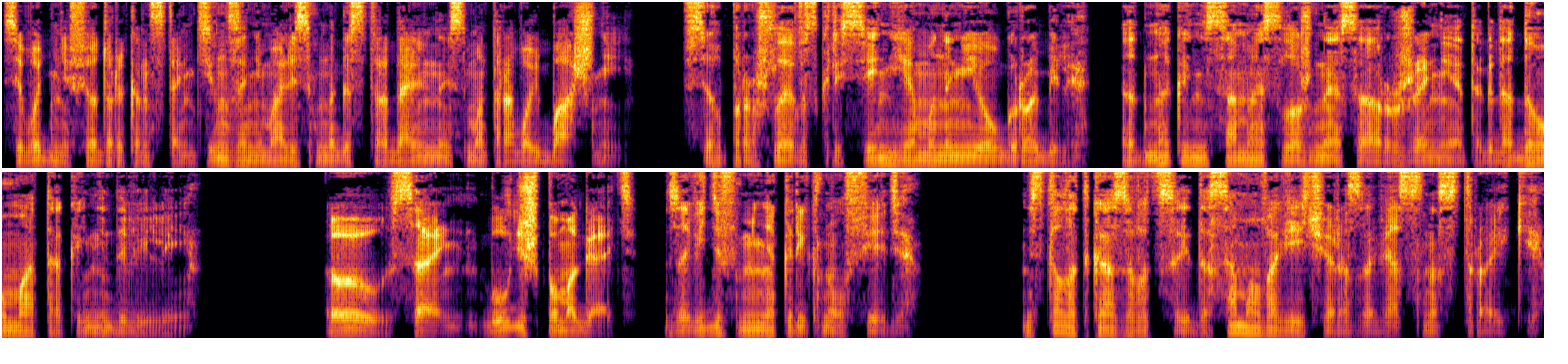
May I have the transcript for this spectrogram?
Сегодня Федор и Константин занимались многострадальной смотровой башней. Все прошлое воскресенье мы на нее угробили, однако не самое сложное сооружение тогда до ума так и не довели. «О, Сань, будешь помогать?» Завидев меня, крикнул Федя. Не стал отказываться и до самого вечера завяз на стройке.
